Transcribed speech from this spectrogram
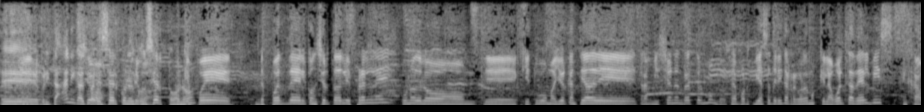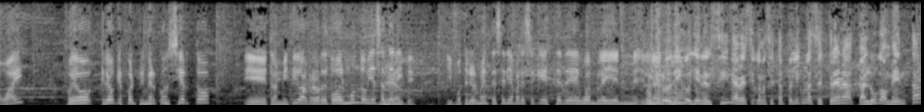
eh, Eh, británica, al parecer, con el concierto, ¿o Porque ¿no? fue después del concierto de Elvis Presley, uno de los eh, que tuvo mayor cantidad de transmisión en el resto del mundo, o sea, por vía satelital. Recordemos que la vuelta de Elvis en Hawái fue, creo que fue el primer concierto eh, transmitido alrededor de todo el mundo vía satélite. Y posteriormente sería, parece que este de Wembley en, en el Oye, año- Rodrigo, y en el cine, a ver si conoces estas películas, se estrena Caluga Aumenta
